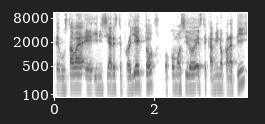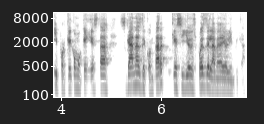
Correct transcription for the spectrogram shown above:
te- gustaba eh, iniciar este proyecto o cómo ha sido este camino para ti y por qué como que estas ganas de contar qué siguió después de la medalla olímpica.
